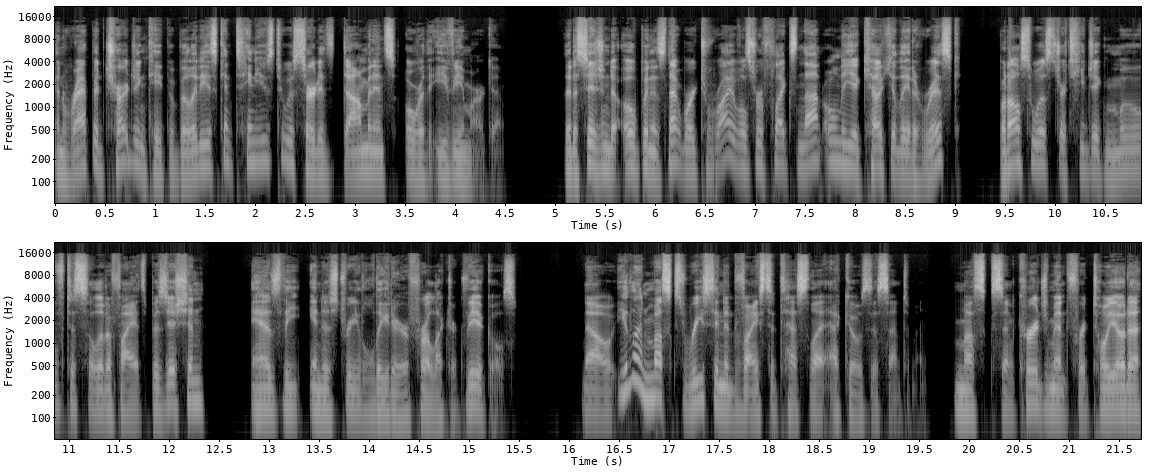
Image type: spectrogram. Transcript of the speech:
and rapid charging capabilities, continues to assert its dominance over the EV market. The decision to open its network to rivals reflects not only a calculated risk, but also a strategic move to solidify its position as the industry leader for electric vehicles. Now, Elon Musk's recent advice to Tesla echoes this sentiment. Musk's encouragement for Toyota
